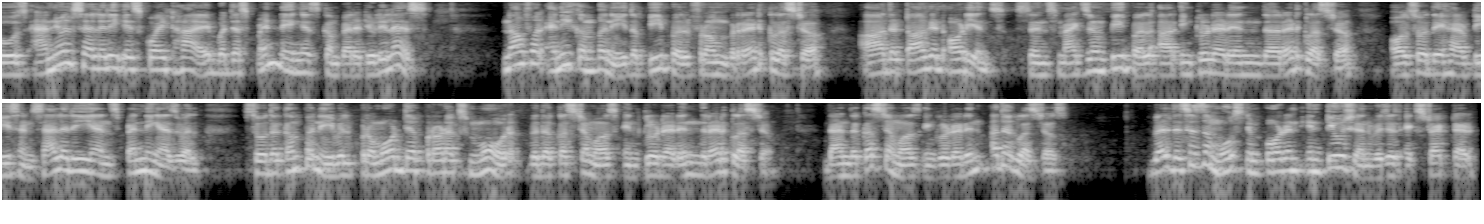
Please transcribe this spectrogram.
whose annual salary is quite high but their spending is comparatively less. Now for any company, the people from red cluster are the target audience since maximum people are included in the red cluster. Also they have decent salary and spending as well. So the company will promote their products more with the customers included in red cluster than the customers included in other clusters. Well, this is the most important intuition which is extracted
